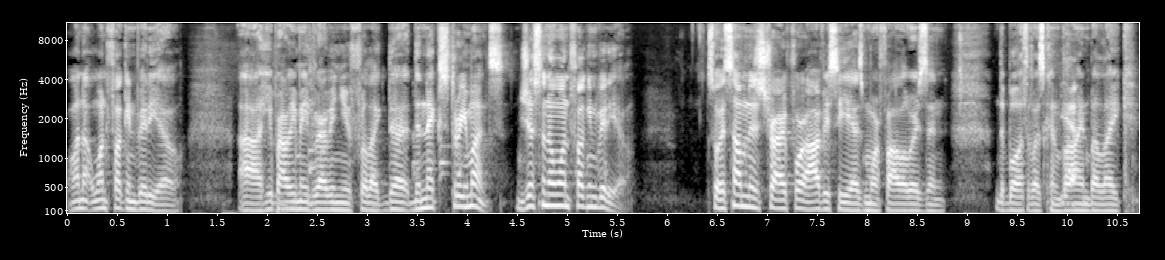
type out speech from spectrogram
on that one fucking video? Uh, he probably made revenue for like the the next three months just on a one fucking video. So it's something to strive for. Obviously, he has more followers than the both of us combined, but like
